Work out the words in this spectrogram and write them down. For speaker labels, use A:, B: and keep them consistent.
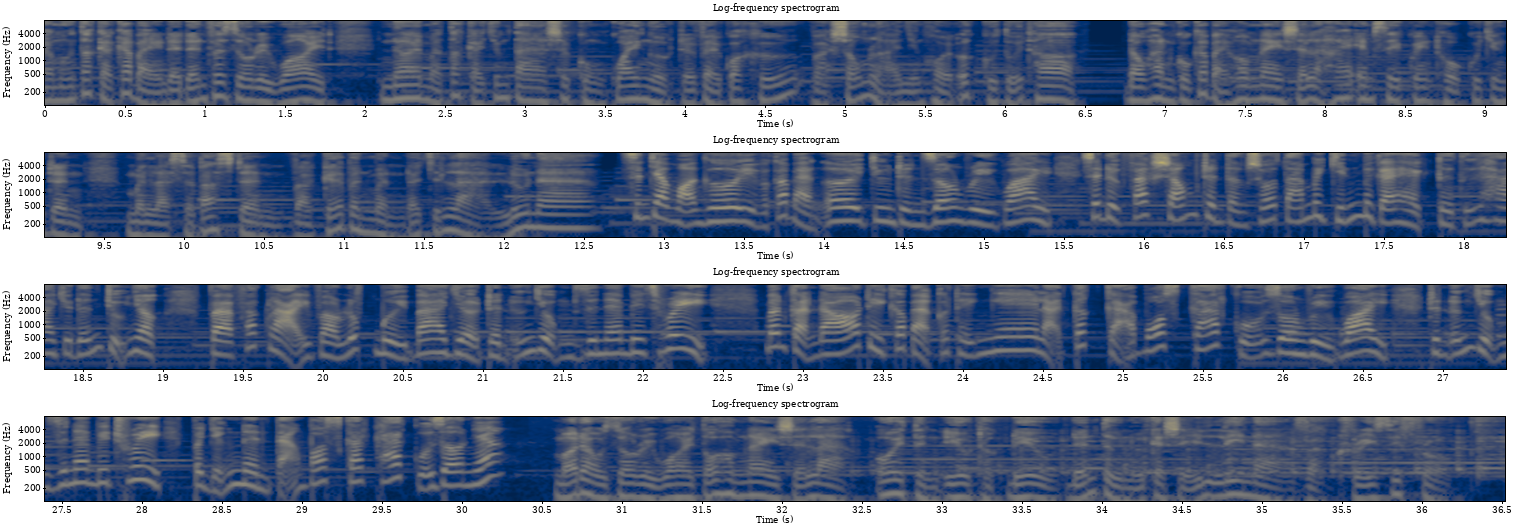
A: Chào mừng tất cả các bạn đã đến với Zone Rewind, nơi mà tất cả chúng ta sẽ cùng quay ngược trở về quá khứ và sống lại những hồi ức của tuổi thơ. Đồng hành cùng các bạn hôm nay sẽ là hai MC quen thuộc của chương trình. Mình là Sebastian và kế bên mình đó chính là Luna.
B: Xin chào mọi người và các bạn ơi, chương trình Zone Rewind sẽ được phát sóng trên tần số 89 MHz từ thứ hai cho đến chủ nhật và phát lại vào lúc 13 giờ trên ứng dụng Zin MP3. Bên cạnh đó thì các bạn có thể nghe lại tất cả podcast của Zone Rewind trên ứng dụng Zin MP3 và những nền tảng podcast khác của Zone nhé.
A: Mở đầu Zone Rewind tối hôm nay sẽ là Ôi tình yêu thật điêu đến từ nữ ca sĩ Lina và Crazy Frog.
